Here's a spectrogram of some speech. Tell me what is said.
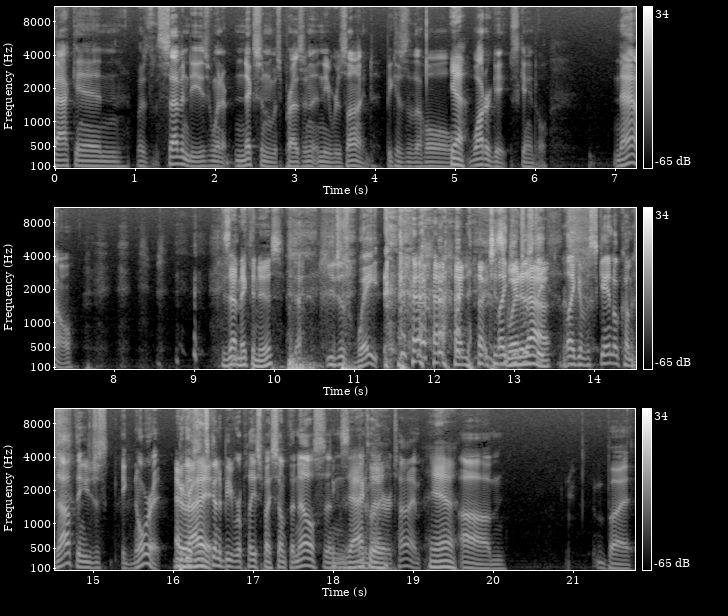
back in was the seventies when Nixon was president and he resigned because of the whole Yeah. Watergate scandal. Now Does that make the news? you just wait. I know, just like wait it just out. like if a scandal comes out, then you just ignore it because right. it's going to be replaced by something else in, Exactly. in a matter of time. yeah. Um, but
